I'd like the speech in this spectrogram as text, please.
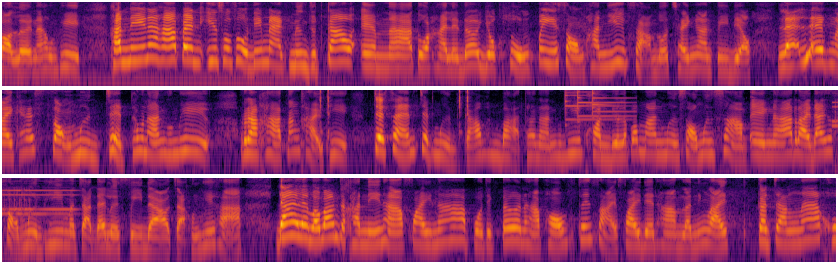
ก่อนเลยนะคุณพี่ คันนี้นะคะเป็น Isuzu D-Max 1.9M นะคะตัว Highlander ยกสูงปี 2023 รถใช้งานปีเดียว และเลขไมล์แค่ 27,000 เท่านั้นคุณพี่ ราคาตั้งขายที่ 779,000 บาทเท่านั้นคุณพี่ผ่อนเดือนละประมาณ 1 2 0 0 0เองนะคะรายได้สัก20,000 พี่มาจัดได้เลยฟรีดาวจากคุณพี่คะได้อะไรมาบ้างจากคันนี้นะคะไฟหน้าโปรเจคเตอร์นะคะพร้อมเส้นสายไฟ Daytime Running Light กระจังหน้าโคร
